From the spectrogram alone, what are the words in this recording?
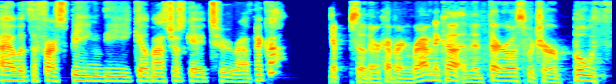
uh, with the first being the Guildmaster's Guide to Ravnica. Yep. So they're covering Ravnica and then Theros, which are both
